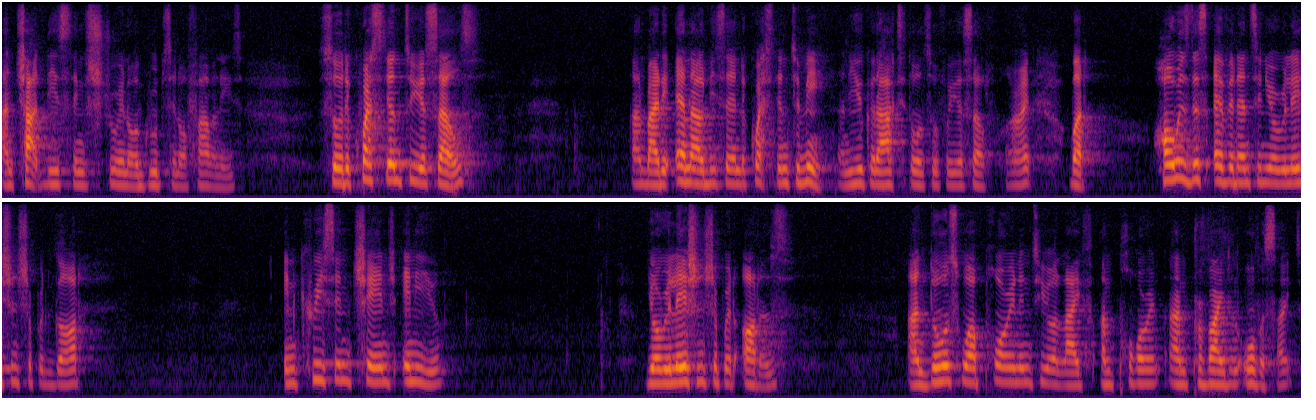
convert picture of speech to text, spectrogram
and chat these things through in our groups, in our families. So the question to yourselves, and by the end I'll be saying the question to me, and you could ask it also for yourself, all right? But how is this evidence in your relationship with God? Increasing change in you, your relationship with others, and those who are pouring into your life and pouring and providing oversight.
